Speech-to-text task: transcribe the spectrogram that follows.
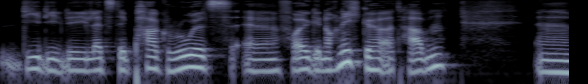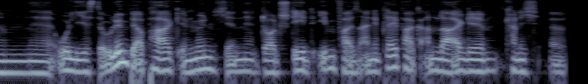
die, die die letzte Park Rules äh, Folge noch nicht gehört haben, ähm, äh, Oli ist der Olympiapark in München. Dort steht ebenfalls eine Playpark-Anlage. Kann ich äh,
